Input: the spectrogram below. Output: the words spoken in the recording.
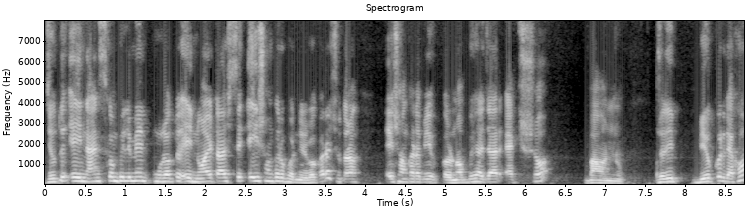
যেহেতু এই নাইন্স কমপ্লিমেন্ট মূলত এই নয়টা আসছে, এই সংখ্যার উপর নির্ভর করে। সুতরাং এই সংখ্যাটা বিয়োগ করো নব্বই হাজার একশো যদি বিয়োগ করে দেখো,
